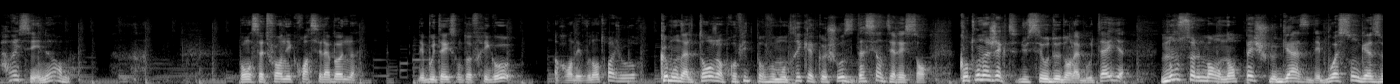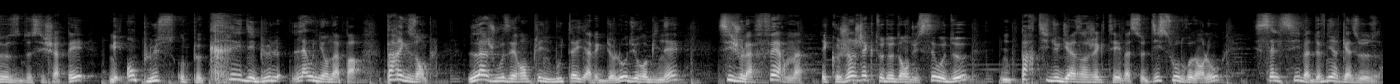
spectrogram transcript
Ah ouais, c'est énorme Bon, cette fois on y croit, c'est la bonne. Les bouteilles sont au frigo, rendez-vous dans 3 jours. Comme on a le temps, j'en profite pour vous montrer quelque chose d'assez intéressant. Quand on injecte du CO2 dans la bouteille, non seulement on empêche le gaz des boissons gazeuses de s'échapper, mais en plus on peut créer des bulles là où il n'y en a pas. Par exemple, Là, je vous ai rempli une bouteille avec de l'eau du robinet. Si je la ferme et que j'injecte dedans du CO2, une partie du gaz injecté va se dissoudre dans l'eau, celle-ci va devenir gazeuse.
